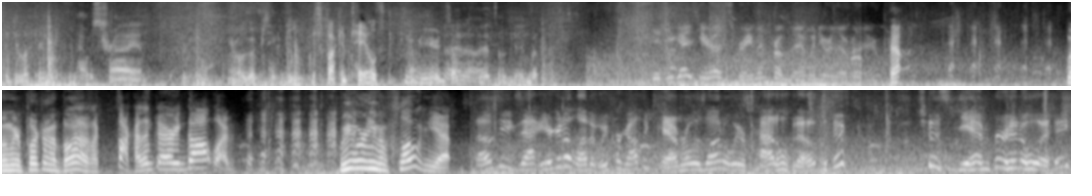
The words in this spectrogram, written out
Did you look in? I was trying. Here, we'll go take a peek. This fucking tail's sticking out here. It's I so- know, it's okay, but Did you guys hear us screaming from there when you were over there? Yeah. when we were pushing on the boat, I was like, fuck, I think I already got one. we weren't even floating yet. That was the exact. You're gonna love it. We forgot the camera was on when we were paddling out there, just yammering away.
